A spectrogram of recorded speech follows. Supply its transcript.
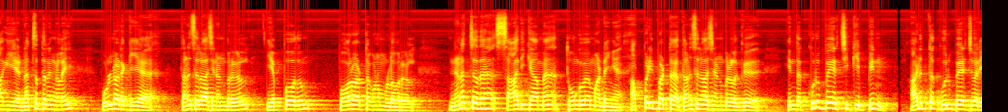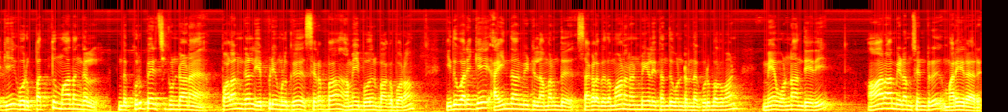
ஆகிய நட்சத்திரங்களை உள்ளடக்கிய தனுசு ராசி நண்பர்கள் எப்போதும் போராட்ட குணம் உள்ளவர்கள். நினச்சதை சாதிக்காமல் தூங்கவே மாட்டீங்க. அப்படிப்பட்ட தனுசு ராசி நண்பர்களுக்கு இந்த குறுப்பெயர்ச்சிக்கு பின் அடுத்த குருப்பெயர்ச்சி வரைக்கும் ஒரு பத்து மாதங்கள் இந்த குருப்பெயர்ச்சிக்கு உண்டான பலன்கள் எப்படி உங்களுக்கு சிறப்பாக அமைய போகுதுன்னு பார்க்க போகிறோம் இதுவரைக்கே ஐந்தாம் வீட்டில் அமர்ந்து சகல விதமான நன்மைகளை தந்து கொண்டிருந்த குரு பகவான் மே ஒன்றாம் தேதி ஆறாம் இடம் சென்று மறைகிறாரு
